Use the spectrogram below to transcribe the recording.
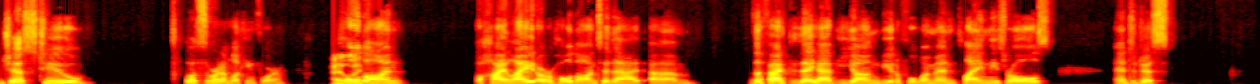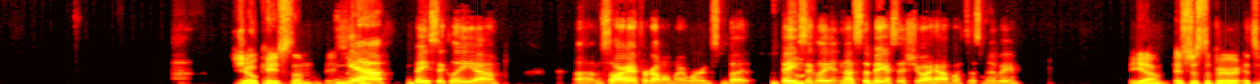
just to what's the word I'm looking for? Highlight Hold on, highlight or hold on to that um the fact that they have young, beautiful women playing these roles, and to just showcase them. Basically. yeah, basically yeah. Um, sorry, I forgot all my words, but basically, and that's the biggest issue I have with this movie. yeah. It's just a very it's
